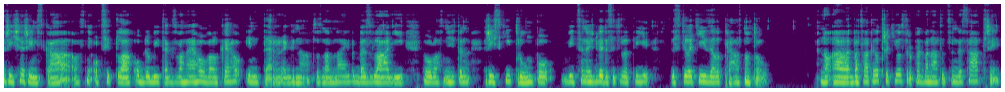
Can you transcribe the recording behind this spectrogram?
říše římská vlastně ocitla v období takzvaného velkého interregna, to znamená jakby bezvládí, nebo vlastně, že ten říšský trůn po více než dvě desetiletí, desetiletí zel prázdnotou. No a 23. srpna 1273,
